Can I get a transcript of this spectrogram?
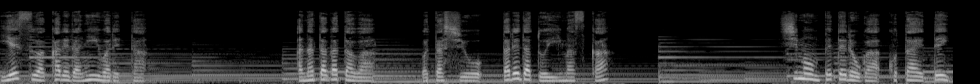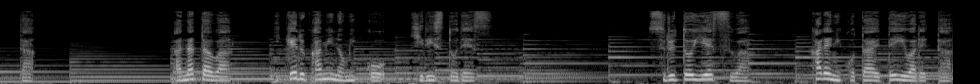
イエスは彼らに言われた。あなた方は私を誰だと言いますか？シモン・ペテロが答えて言った。あなたは生ける神の御子、キリストです。するとイエスは彼に答えて言われた。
